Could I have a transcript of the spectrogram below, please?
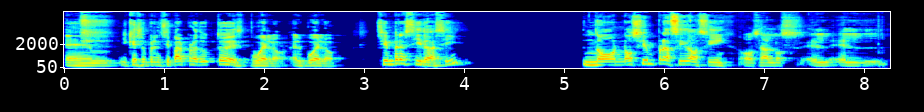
em, y que su principal producto es vuelo, el vuelo. ¿Siempre ha sido así? No, no siempre ha sido así. O sea, los, el, el,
